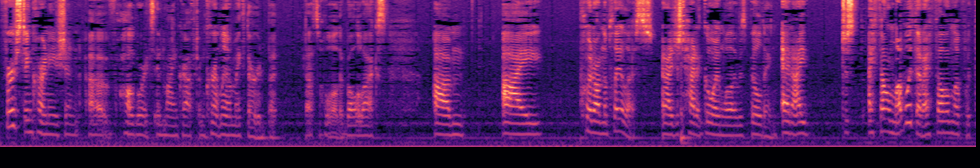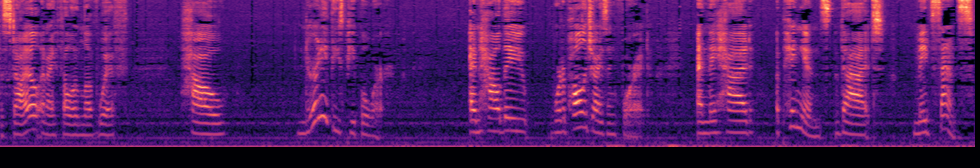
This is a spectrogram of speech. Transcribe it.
first incarnation of Hogwarts in Minecraft, I'm currently on my third, but that's a whole other ball of wax. Um, I put on the playlist and I just had it going while I was building. And I just, I fell in love with it. I fell in love with the style and I fell in love with how nerdy these people were and how they weren't apologizing for it. And they had opinions that made sense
